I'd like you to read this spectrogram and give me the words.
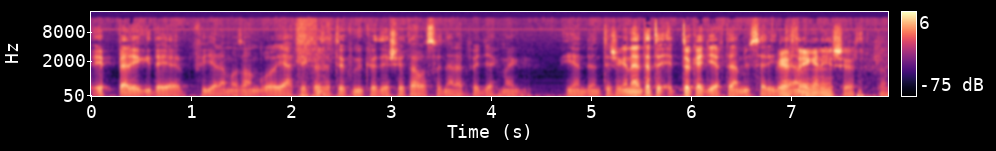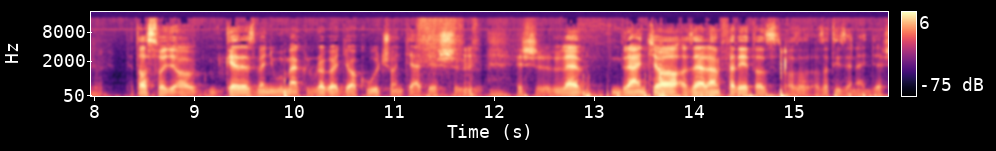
épp elég ideje figyelem az angol játékvezetők működését ahhoz, hogy ne lepődjek meg ilyen döntéseken. Nem, tehát tök egyértelmű szerintem. Ért, igen, én is értettem. Tehát az, hogy a keresztben nyúl megragadja a kulcsontját, és, és lerántja az ellenfelét, az, az, az a 11-es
